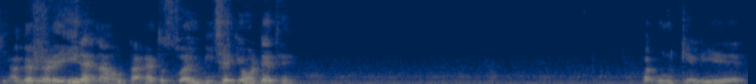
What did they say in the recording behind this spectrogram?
कि अगर लड़े ही रहना होता है तो स्वयं पीछे क्यों हटे थे? पर उनके लिए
